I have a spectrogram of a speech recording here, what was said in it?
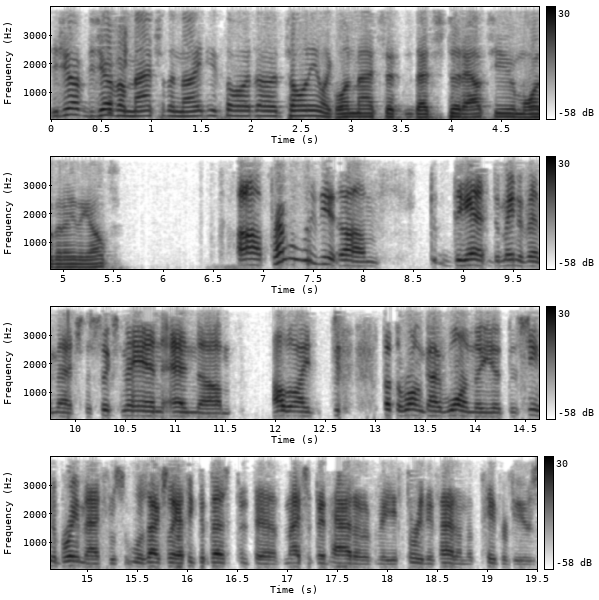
Did you have Did you have a match of the night? You thought, uh, Tony, like one match that that stood out to you more than anything else? Uh, probably the um the the main event match, the six man, and um, although I thought the wrong guy won, the uh, the Cena Bray match was was actually I think the best the match that they've had out of the three they've had on the pay per views.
